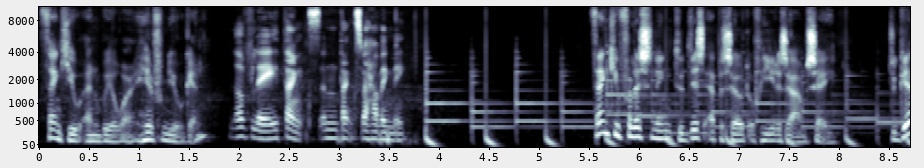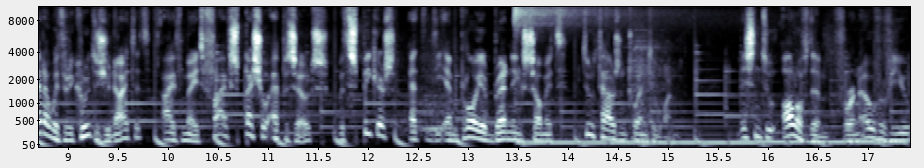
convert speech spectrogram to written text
thank you, and we'll hear from you again. Lovely. Thanks. And thanks for having me. Thank you for listening to this episode of Hier is AMC. Together with Recruiters United, I've made five special episodes with speakers at the Employer Branding Summit 2021. Listen to all of them for an overview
